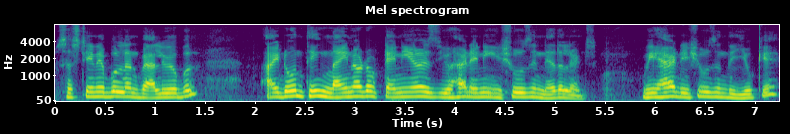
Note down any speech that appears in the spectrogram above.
sustainable and valuable. I don't think nine out of ten years you had any issues in Netherlands. We had issues in the UK,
